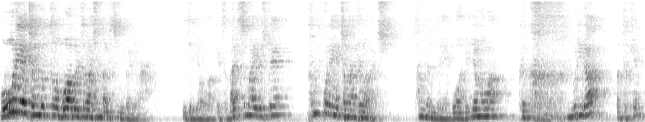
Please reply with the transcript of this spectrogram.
오래 전부터 모압을 들어하신 말씀이거니와 이제 여호와께서 말씀하여 이르시되 품권에 정한 해와 같이 3년 내에 모압의 영화와 그 큰 무리가 어떻게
